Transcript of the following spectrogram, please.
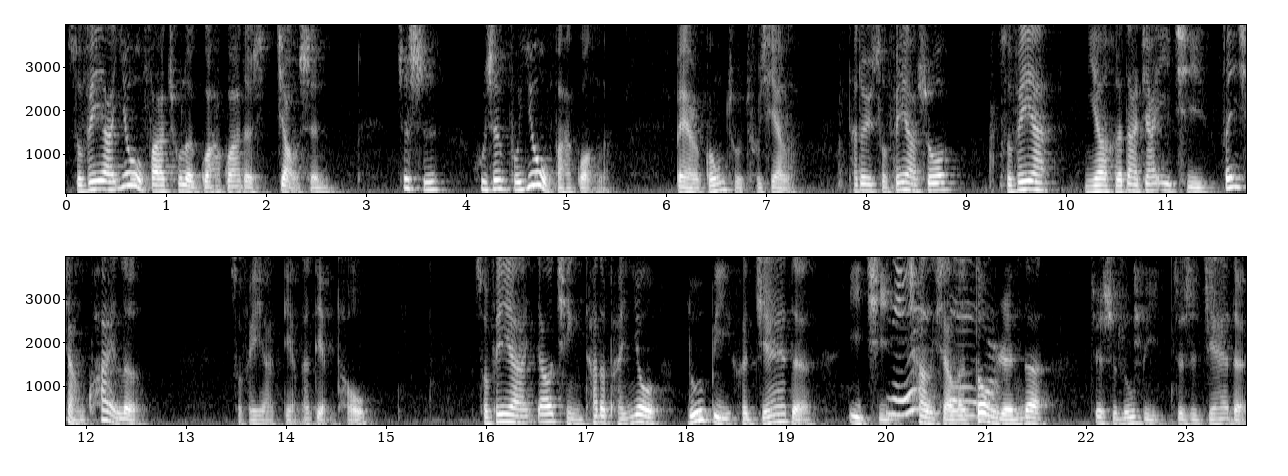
索菲亚又发出了呱呱的叫声。这时，护身符又发光了。贝尔公主出现了，她对索菲亚说：“索菲亚，你要和大家一起分享快乐。”索菲亚点了点头。索菲亚邀请她的朋友卢比和 Jade 一起唱响了动人的，这是卢比，这是 Jade。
